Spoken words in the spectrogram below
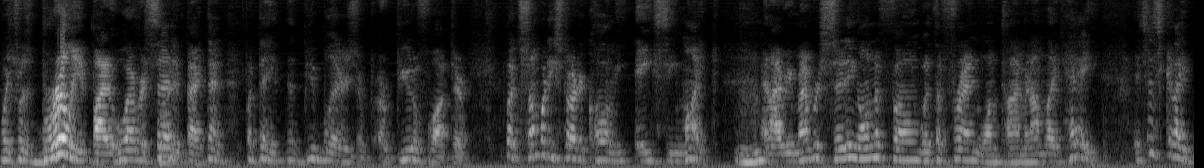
which was brilliant by whoever said right. it back then. But they, the blueberries are, are beautiful out there. But somebody started calling me AC Mike. Mm-hmm. And I remember sitting on the phone with a friend one time, and I'm like, hey, is this guy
